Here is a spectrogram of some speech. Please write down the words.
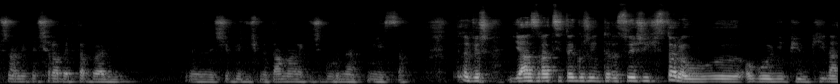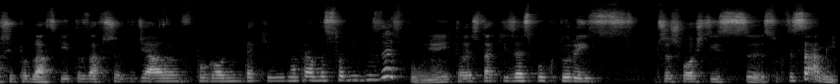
przynajmniej ten środek tabeli, y, się biliśmy tam na jakieś górne miejsca. No wiesz, ja z racji tego, że interesuję się historią y, ogólnie piłki naszej podlaskiej, to zawsze widziałem w Pogoni taki naprawdę solidny zespół, nie? I to jest taki zespół, który z przeszłości z y, sukcesami,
